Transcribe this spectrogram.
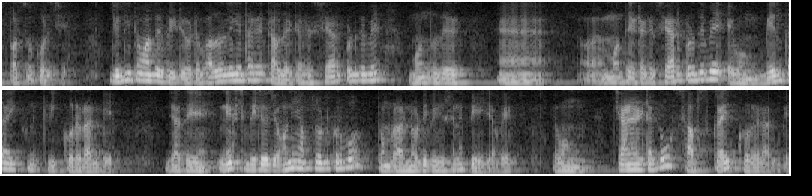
স্পর্শ করেছে। যদি তোমাদের ভিডিওটা ভালো লেগে থাকে, তাহলে এটাকে শেয়ার করে দেবে। বন্ধুদের মধ্যে এটাকে শেয়ার করে দেবে এবং বেল আইকনে ক্লিক করে রাখবে। যাতে নেক্সট ভিডিও যখনই আপলোড করব, তোমরা নোটিফিকেশানে পেয়ে যাবে এবং চ্যানেলটাকেও সাবস্ক্রাইব করে রাখবে।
